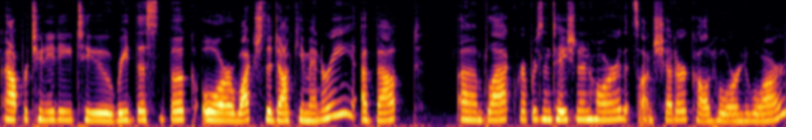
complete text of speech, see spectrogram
an opportunity to read this book or watch the documentary about um, black representation in horror that's on Shudder called Horror Noir,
